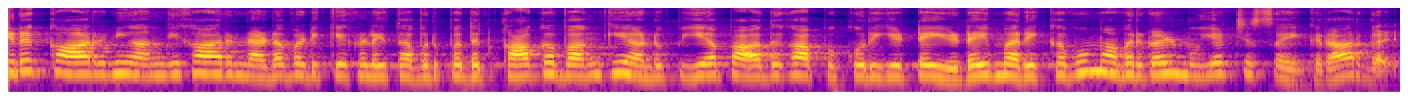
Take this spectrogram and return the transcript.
இரு காரணி அங்கீகார நடவடிக்கைகளை தவிர்ப்பதற்காக வங்கி அனுப்பிய பாதுகாப்பு குறியீட்டை இடைமறிக்கவும் அவர்கள் முயற்சி செய்கிறார்கள்.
